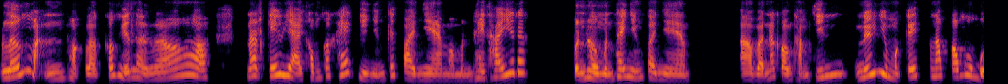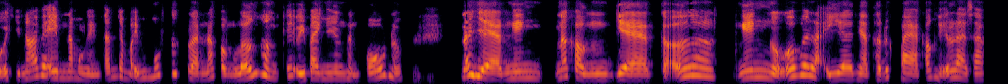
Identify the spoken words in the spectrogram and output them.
lớn mạnh, hoặc là có nghĩa là nó nó kéo dài không có khác gì những cái tòa nhà mà mình hay thấy đó bình thường mình thấy những tòa nhà à, và nó còn thậm chí nếu như mà cái nóc cống hôm bữa chị nói với em năm 1871 tức là nó còn lớn hơn cái ủy ban nhân dân thành phố nữa. Nó già ngang nó còn già cỡ ngang ngửa với lại ờ, nhà thờ Đức Bà có nghĩa là sao?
